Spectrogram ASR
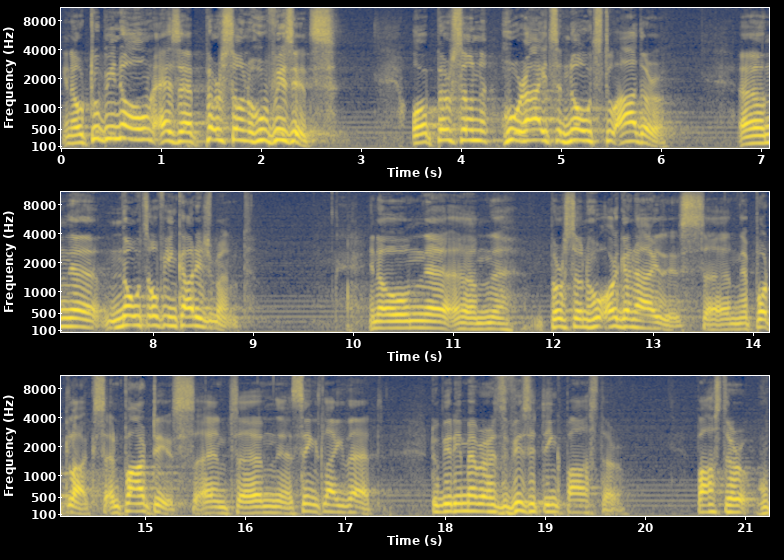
You know, to be known as a person who visits or a person who writes notes to other um, uh, notes of encouragement. You know, um, uh, um, person who organizes um, potlucks and parties and um, things like that. To be remembered as visiting pastor, pastor who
